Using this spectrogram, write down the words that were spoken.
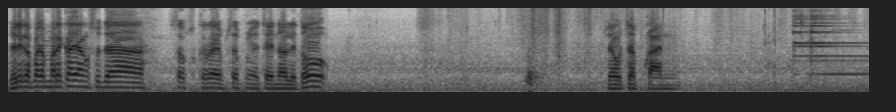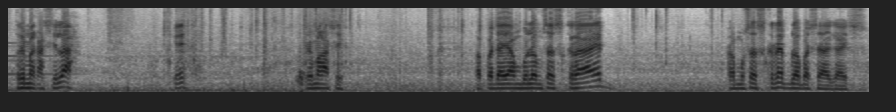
Jadi kepada mereka yang sudah subscribe saya punya channel itu, saya ucapkan terima kasih lah. Oke, terima kasih kepada yang belum subscribe? Kamu subscribe lah saya guys.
